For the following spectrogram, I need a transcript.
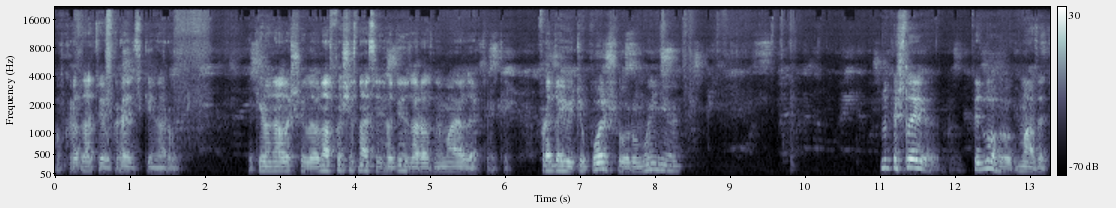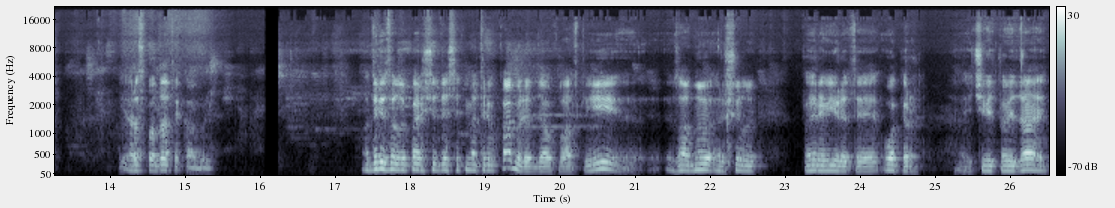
вкрадати український народ які вона лишила. У нас по 16 годин зараз немає електрики. Продають у Польщу, у Румунію. Ну, пішли підлогу мазати і розкладати кабель. Одрізали перші 10 метрів кабелю для укладки і заодно вирішили перевірити опір, чи відповідає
